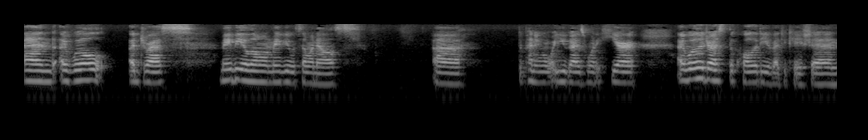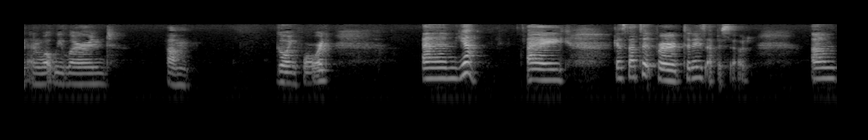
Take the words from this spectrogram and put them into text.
And I will address, maybe alone, maybe with someone else, uh, depending on what you guys want to hear. I will address the quality of education and what we learned um, going forward. And yeah, I guess that's it for today's episode. Um,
